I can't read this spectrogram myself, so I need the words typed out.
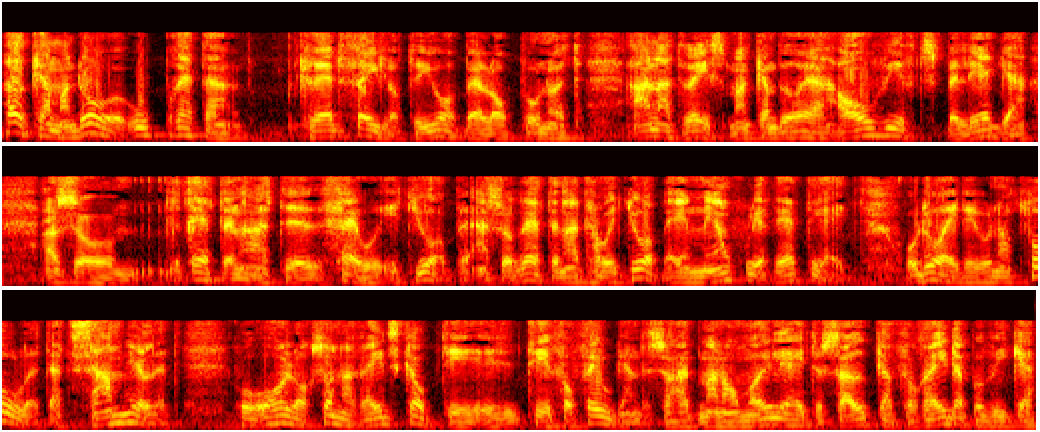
Här kan man då upprätta gräddfiler till jobb eller på något annat vis. Man kan börja avgiftsbelägga alltså rätten att eh, få ett jobb. Alltså rätten att ha ett jobb är en mänsklig rättighet. Och då är det ju naturligt att samhället håller sådana redskap till, eh, till förfogande så att man har möjlighet att söka för reda på vilka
